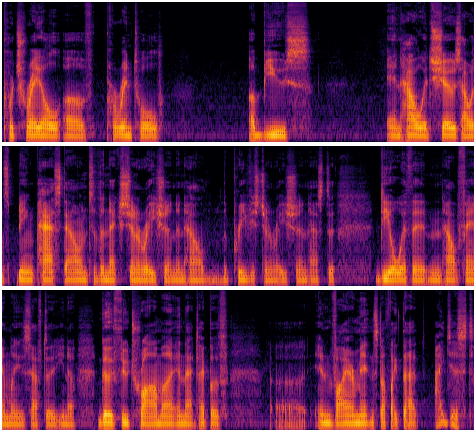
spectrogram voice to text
portrayal of parental abuse and how it shows how it's being passed down to the next generation and how the previous generation has to deal with it and how families have to you know go through trauma and that type of uh, environment and stuff like that. I just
